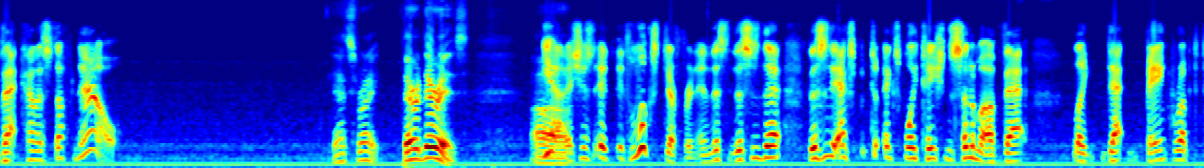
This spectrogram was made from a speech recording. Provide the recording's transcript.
that kind of stuff now. That's right. There, there is. Uh, yeah, it's just it, it looks different, and this this is that this is the exp- exploitation cinema of that like that bankrupt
